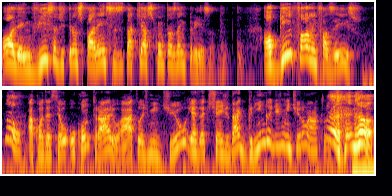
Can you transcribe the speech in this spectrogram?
olha, em vista de transparências está aqui as contas da empresa? Alguém fala em fazer isso? Não. Aconteceu o contrário. A Atlas mentiu e as exchanges da gringa desmentiram a Atlas. É, não.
